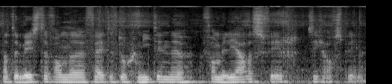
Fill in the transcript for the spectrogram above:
dat de meeste van de feiten toch niet in de familiale sfeer zich afspelen?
